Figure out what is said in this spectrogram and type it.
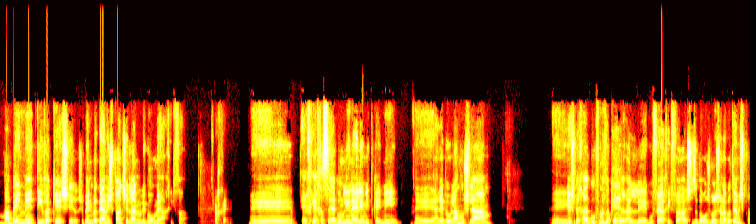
מה באמת טיב הקשר שבין בתי המשפט שלנו לגורמי האכיפה? אכן. אה, איך יחסי הגומלין האלה מתקיימים? אה, הרי בעולם מושלם, אה, יש לך גוף מבקר על אה, גופי האכיפה, שזה בראש ובראשונה בתי המשפט.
